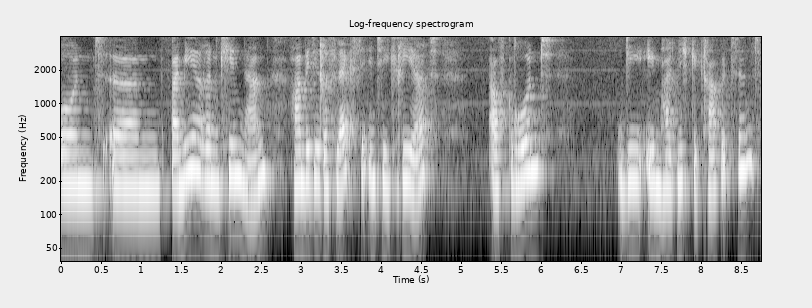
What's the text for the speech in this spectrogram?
Und ähm, bei mehreren Kindern haben wir die Reflexe integriert, aufgrund, die eben halt nicht gekrabbelt sind.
